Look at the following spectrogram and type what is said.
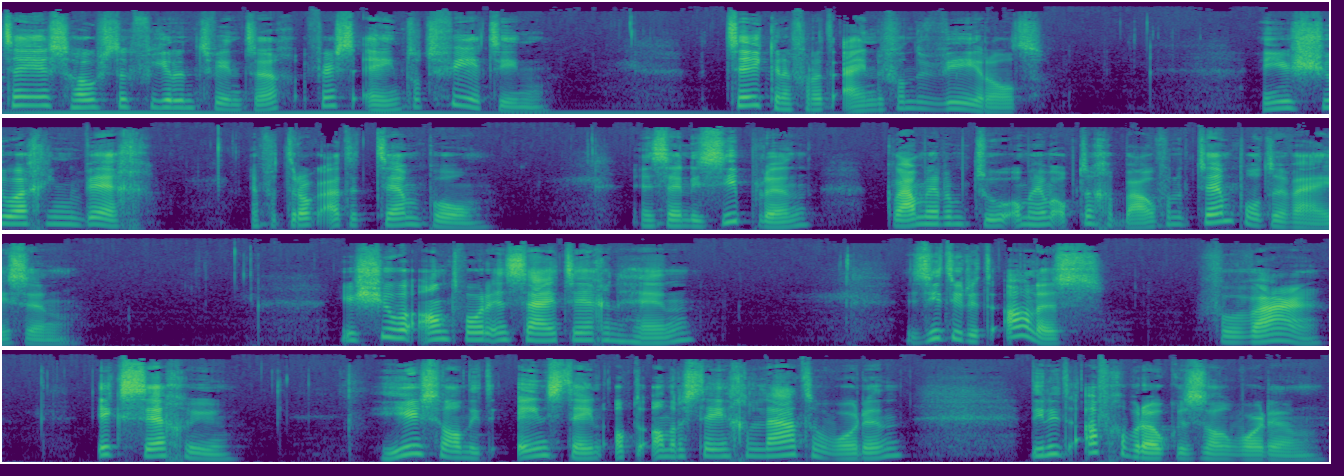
Matthäus hoofdstuk 24, vers 1 tot 14. De tekenen van het einde van de wereld. En Yeshua ging weg en vertrok uit de tempel. En zijn discipelen kwamen naar hem toe om hem op de gebouw van de tempel te wijzen. Yeshua antwoordde en zei tegen hen: Ziet u dit alles? Voorwaar, ik zeg u: hier zal niet één steen op de andere steen gelaten worden, die niet afgebroken zal worden.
